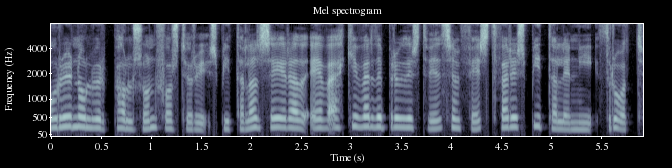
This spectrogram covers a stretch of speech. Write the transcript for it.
og Runólfur Pálsson, fórstjóri spítalan, segir að ef ekki verði brugðist við sem fyrst færi spítalinn í þrótt.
